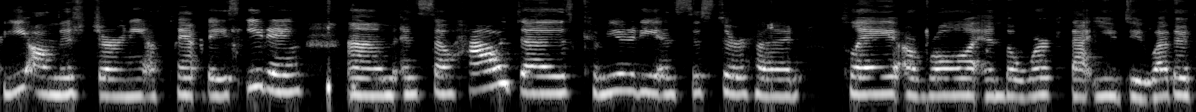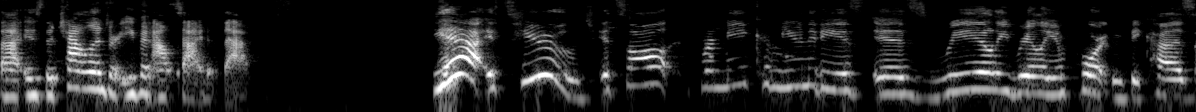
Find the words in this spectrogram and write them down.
be on this journey of plant based eating. Um, and so, how does community and sisterhood play a role in the work that you do, whether that is the challenge or even outside of that? Yeah, it's huge. It's all for me, community is is really really important because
